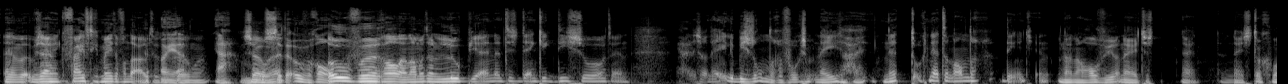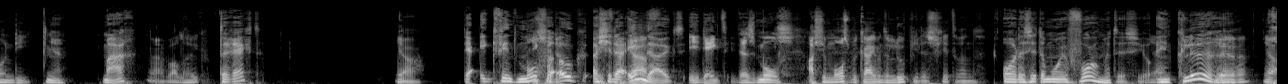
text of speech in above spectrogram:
En we zijn 50 meter van de auto Oh ja, gekomen. ja Zo, hè? zitten overal. Overal. En dan met een loopje. En het is denk ik die soort. En ja, dat is wel een hele bijzondere. Volgens mij. Nee, net, toch net een ander dingetje. En na een half uur. Nee, het is, nee, nee, het is toch gewoon die. Ja. Maar, Nou, wel leuk. terecht. Ja. Ja, ik vind mossen Ik vind ook, als je daarin duikt. Je denkt, dat is mos. Als je mos bekijkt met een loopje, dat is schitterend. Oh, daar zitten mooie vormen tussen, joh. Ja. En kleuren. Kleuren. Ja.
